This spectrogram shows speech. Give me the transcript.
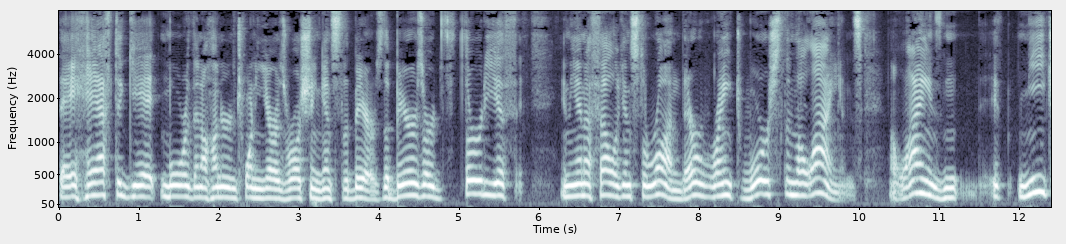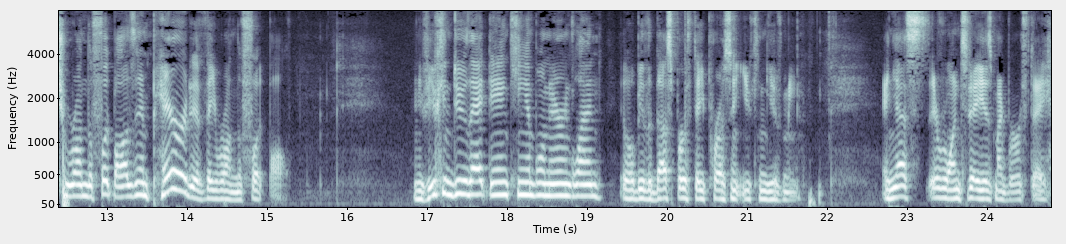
They have to get more than 120 yards rushing against the Bears. The Bears are 30th in the NFL against the run. They're ranked worse than the Lions. The Lions need to run the football. It's an imperative they run the football. And if you can do that, Dan Campbell and Aaron Glenn, it will be the best birthday present you can give me. And yes, everyone, today is my birthday.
